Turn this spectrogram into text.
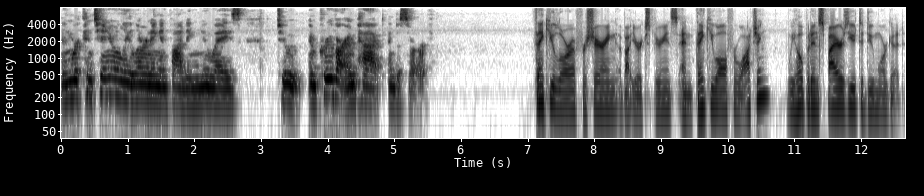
And we're continually learning and finding new ways to improve our impact and to serve. Thank you, Laura, for sharing about your experience, and thank you all for watching. We hope it inspires you to do more good.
